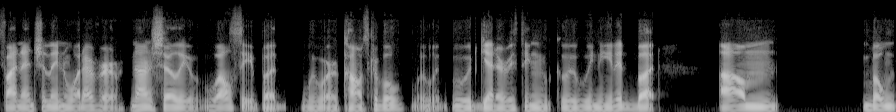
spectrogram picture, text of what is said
financially and whatever. Not necessarily wealthy, but we were comfortable. We would we would get everything we, we needed. But um but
